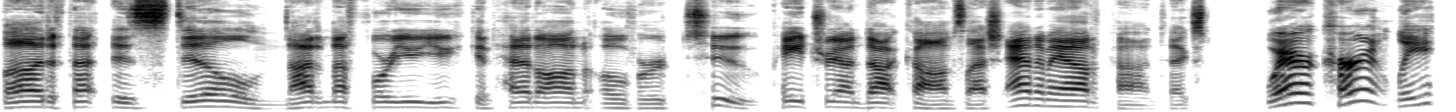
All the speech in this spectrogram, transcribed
But if that is still not enough for you, you can head on over to patreon.com slash anime out of context, where currently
